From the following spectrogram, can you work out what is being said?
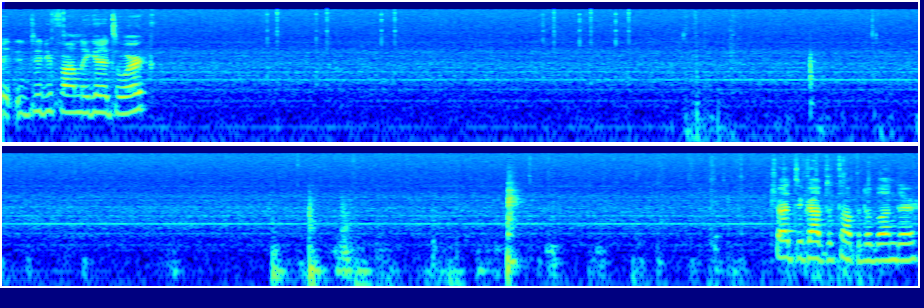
Did, did you finally get it to work? Tried to grab the top of the blender.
